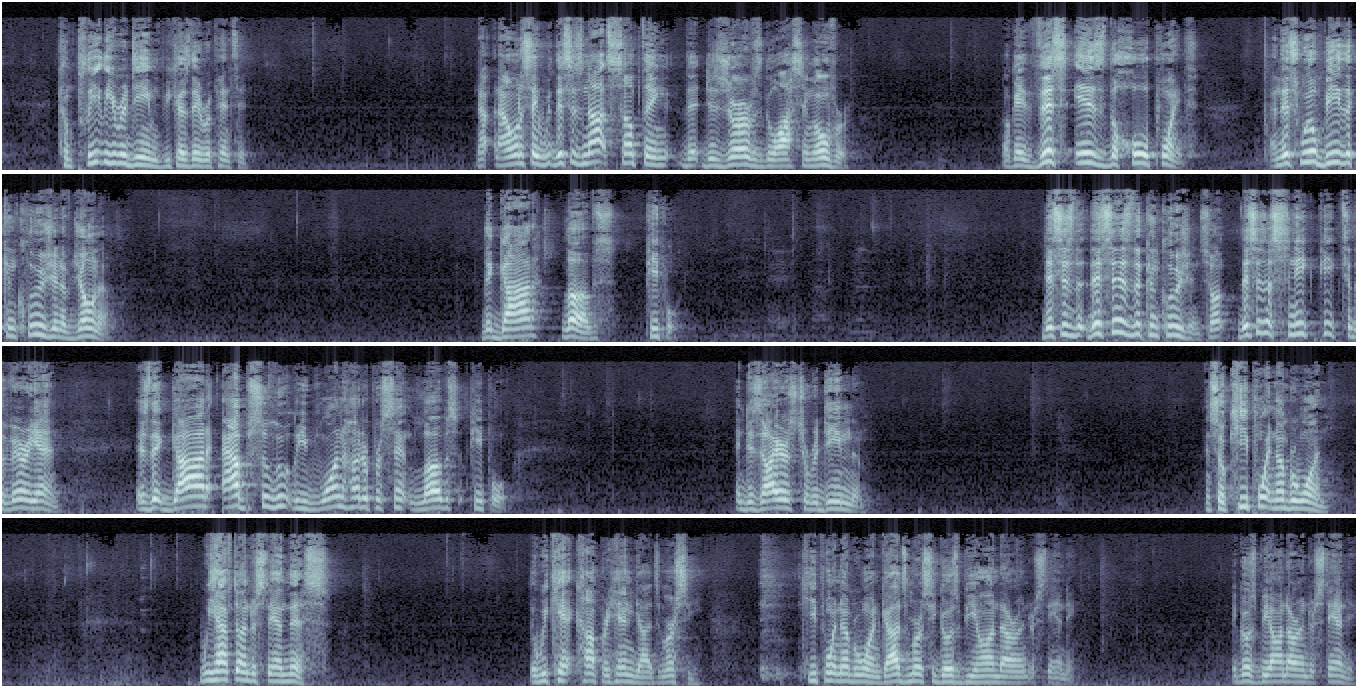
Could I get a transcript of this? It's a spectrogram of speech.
completely redeemed because they repented. Now, and I want to say this is not something that deserves glossing over. Okay, this is the whole point. And this will be the conclusion of Jonah. That God loves people. This is the, this is the conclusion. So, this is a sneak peek to the very end is that God absolutely 100% loves people and desires to redeem them. And so, key point number one we have to understand this that we can't comprehend God's mercy. Key point number one God's mercy goes beyond our understanding. It goes beyond our understanding.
